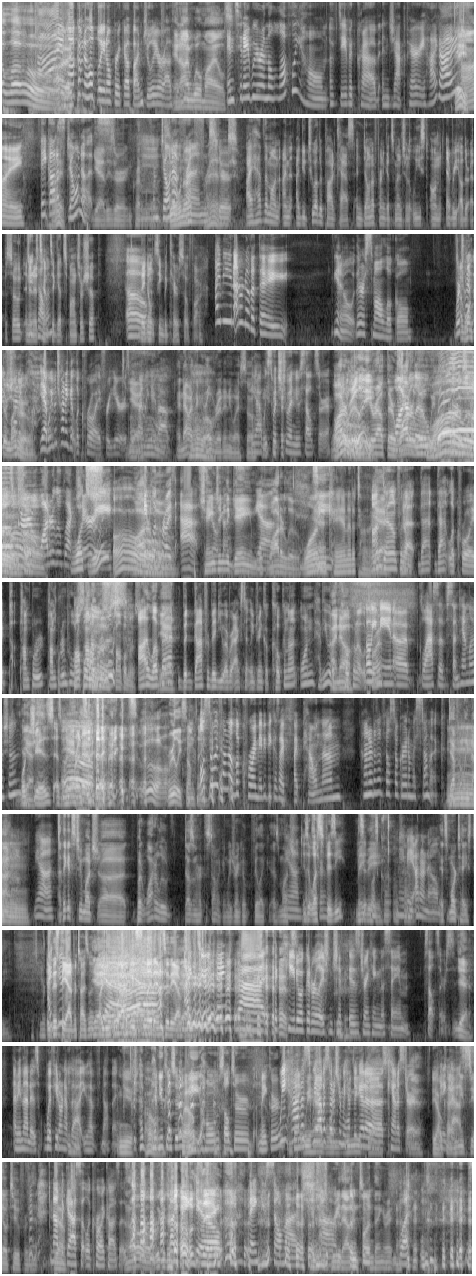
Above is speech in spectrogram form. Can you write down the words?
Hello. Hi, welcome to Hopefully You Don't Break Up. I'm Julia Rossi. And I'm Will Miles. And today we are in the lovely home of David Crabb and Jack Perry. Hi, guys. Hey. I They got Hi. us donuts. yeah, these are incredible. From. Donut, Donut Friend. Friend. there, I have them on. I'm, I do two other podcasts, and Donut Friend gets mentioned at least on every other episode in an attempt them? to get sponsorship. Oh. They don't seem to care so far. I mean, I don't know that they, you know, they're a small local. We're I trying, want we've their trying money. To, yeah, we've been trying to get LaCroix for years. We Yeah. finally gave up. And now I think Oh. we're over it anyway. So Yeah, we switched to a new seltzer. Waterloo. Oh, really? You're out there. Waterloo. Waterloo. We Waterloo. love the sponsorship. Oh. Waterloo Black What's Cherry. Oh, Kick Waterloo. LaCroix's ass. Changing no the game Yeah. with Waterloo. one See, can at a time. I'm Yeah. down for Yeah. that. That that Lacroix p- pumper pumpermoose. Pamplemousse. Pamplemousse. Pamplemousse. I love Yeah. that, but God forbid you ever accidentally drink a coconut one. Have you had a I know. coconut Lacroix? Oh, you mean a glass of suntan lotion? or Yes. jizz, as my Oh. it's really something. Also, I found that LaCroix, maybe because I, I pound them, kind of doesn't feel so great on my stomach. Definitely Mm. not. Yeah. I think it's too much. Uh, but Waterloo doesn't hurt the stomach, and we drink. I feel like as much. Yeah. is it that's less true. fizzy? Is it Maybe. less con- okay. Maybe. I don't know. It's more tasty. Is I this do- the advertisement? Yeah. Are you- Yeah. We slid into the I advertisement. do think that the key to a good relationship is drinking the same seltzers. Yeah. I mean, that is, if you don't have that, you have nothing. You- Have, oh. have you considered Well. the home seltzer maker? We have a we, We have, have a soda stream. We We have to get gas. a canister. Yeah. Yeah. We need Okay. gas. We need CO2 for that. Not the gas that Lacroix causes. oh, we could just, Thank you. Thank you so much. just Um, breathe out into fun. a thing right now. What?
